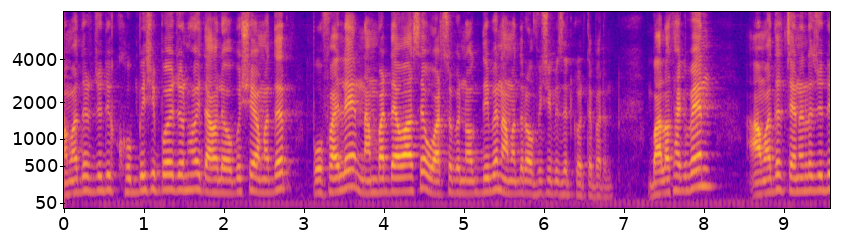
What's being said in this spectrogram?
আমাদের যদি খুব বেশি প্রয়োজন হয়, তাহলে অবশ্যই আমাদের প্রোফাইলে নাম্বার দেওয়া আছে হোয়াটসঅ্যাপে নক দিবেন, আমাদের অফিসে ভিজিট করতে পারেন। ভালো থাকবেন। আমাদের চ্যানেলে যদি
